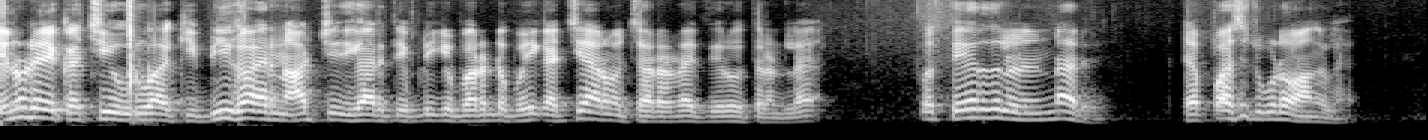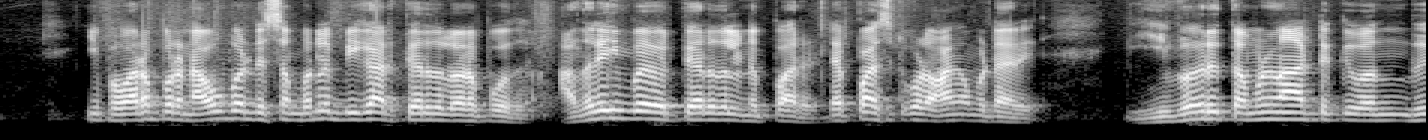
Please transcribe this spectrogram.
என்னுடைய கட்சியை உருவாக்கி பீகாரின் ஆட்சி அதிகாரத்தை எப்படிக்க பரண்டு போய் கட்சி ஆரம்பித்தார் ரெண்டாயிரத்தி இருபத்தி ரெண்டில். இப்போ தேர்தலில் நின்னார். டெபாசிட் கூட வாங்கலை. இப்போ வரப்போகிற நவம்பர் டிசம்பரில் பீகார் தேர்தல் வரப்போகுது. அதுலேயும் இப்போ தேர்தல் நிற்பார் டெபாசிட் கூட வாங்க மாட்டார். இவர் தமிழ்நாட்டுக்கு வந்து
